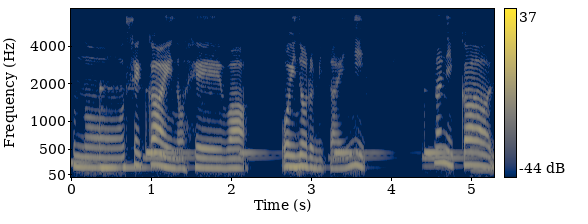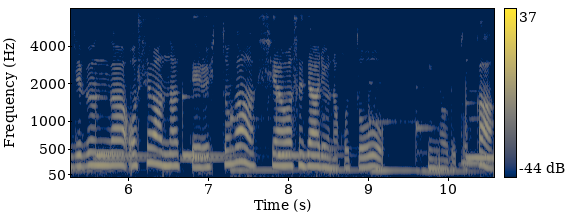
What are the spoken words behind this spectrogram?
その世界の平和を祈るみたいに何か自分がお世話になっている人が幸せであるようなことを祈るとか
